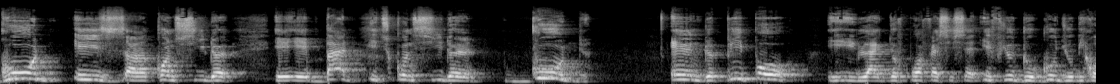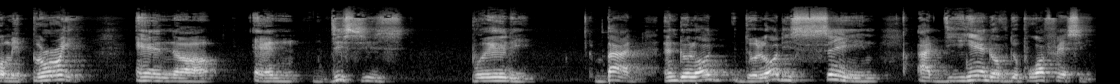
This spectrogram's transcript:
Good is uh, considered a, a bad, it's considered good. And the people, like the prophecy said, if you do good, you become a prey. And, uh, and this is pretty bad. And the Lord, the Lord is saying at the end of the prophecy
